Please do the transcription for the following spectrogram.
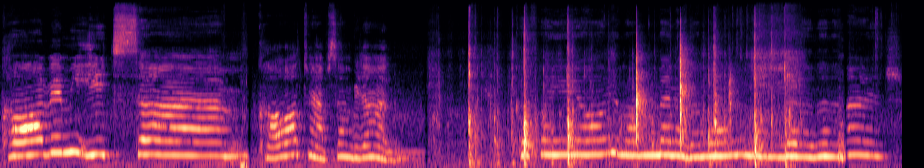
Kahvemi içsem, kahvaltı mı yapsam bilemedim. Kafayı yormam ben adam olmam ben adam. Hayır.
